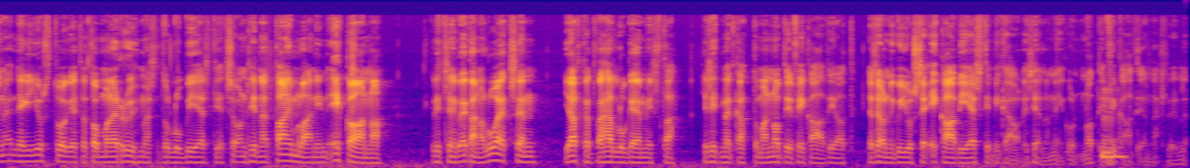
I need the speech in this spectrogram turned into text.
Ja no etenkin just tuokin, että tuommoinen ryhmästä tullut viesti, että se on siinä timelinein ekana, eli se niin ekana luet sen, jatkat vähän lukemista, ja sitten menet katsomaan notifikaatiot, ja se on niin just se eka viesti, mikä oli siellä niin notifikaationa. Mm.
